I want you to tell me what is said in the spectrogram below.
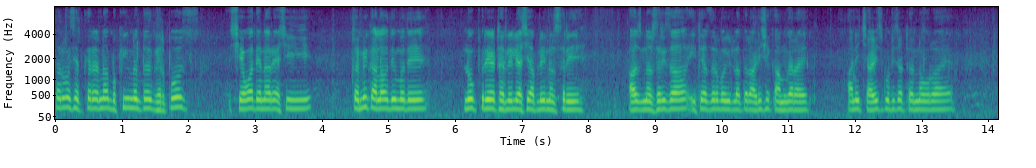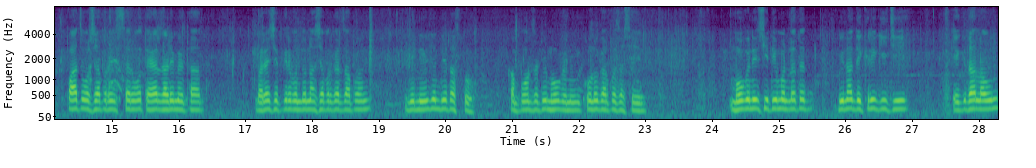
सर्व शेतकऱ्यांना बुकिंगनंतर घरपोच सेवा देणारी अशी ही कमी कालावधीमध्ये लोकप्रिय ठरलेली अशी आपली नर्सरी. आज नर्सरीचा इतिहास जर बघितला तर अडीचशे कामगार आहेत आणि चाळीस कोटीचा टर्नओव्हर आहे. पाच वर्षापर्यंत सर्व तयार झाडे मिळतात. बऱ्याच शेतकरी बंधूंना अशा प्रकारचं आपण जे नियोजन देत असतो कंपाऊंडसाठी मोहगणी कोणोगार्पस असेल. मोहगणी शेती म्हटलं तर बिना देखरेखीची एकदा लावून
